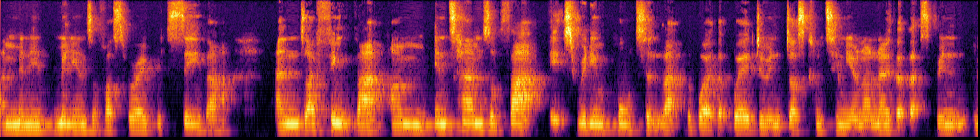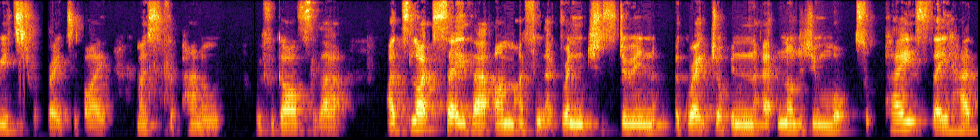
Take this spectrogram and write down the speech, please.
and many, millions of us were able to see that. And I think that um, in terms of that, it's really important that the work that we're doing does continue. And I know that that's been reiterated by most of the panel with regards to that. I'd like to say that um, I think that Greenwich is doing a great job in acknowledging what took place. They had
